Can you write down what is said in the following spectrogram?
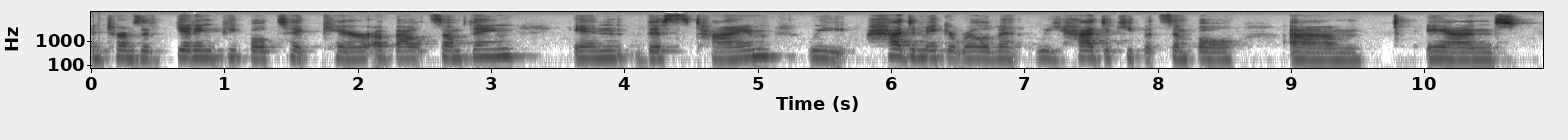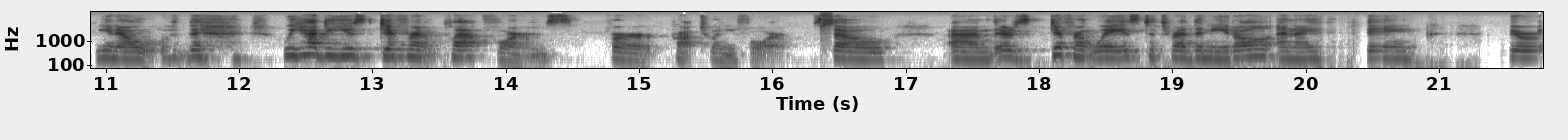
in terms of getting people to care about something in this time, we had to make it relevant. We had to keep it simple, um, and you know the, we had to use different platforms for Prop 24. So um, there's different ways to thread the needle, and I think we were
